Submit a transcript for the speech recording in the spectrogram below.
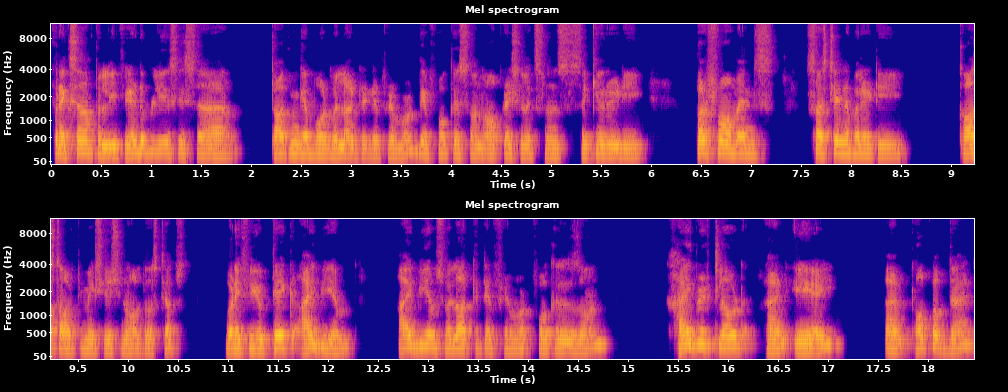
For example, if AWS is uh, talking about well-architected framework, they focus on operational excellence, security, performance, sustainability, cost optimization, all those steps. But if you take IBM, IBM's well-architected framework focuses on hybrid cloud and AI. And top of that,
